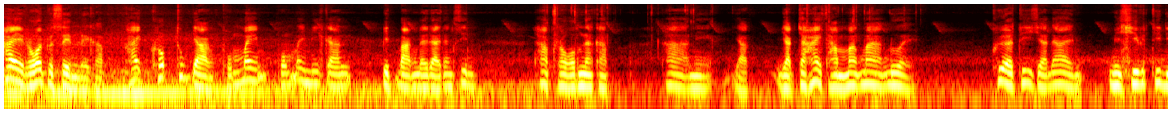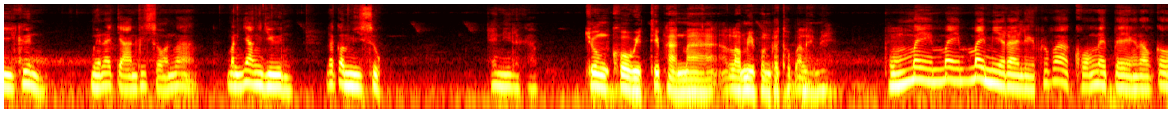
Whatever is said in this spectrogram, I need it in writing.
ให้ร้อยเปอร์เซ็นต์เลยครับ ให้ครบทุกอย่างผมไม่ผมไม่มีการปิดบังใด ๆ ทั้งสิ้น ถ้าพร้อมนะครับ ถ้านี่อยากอยากจะให้ทำมากๆด้วย เพื่อที่จะได้มีชีวิตที่ดีขึ้น เหมือนอาจารย์ที่สอนว่ามันยั่งยืนแล้วก็มีสุข แค่นี้แหละครับ ช่วงโควิดที่ผ่านมาเรามีผลกระทบอะไรไหม ผมไม่ไม่ไม่มีอะไรเลย เพราะว่าของในแปลงเราก็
